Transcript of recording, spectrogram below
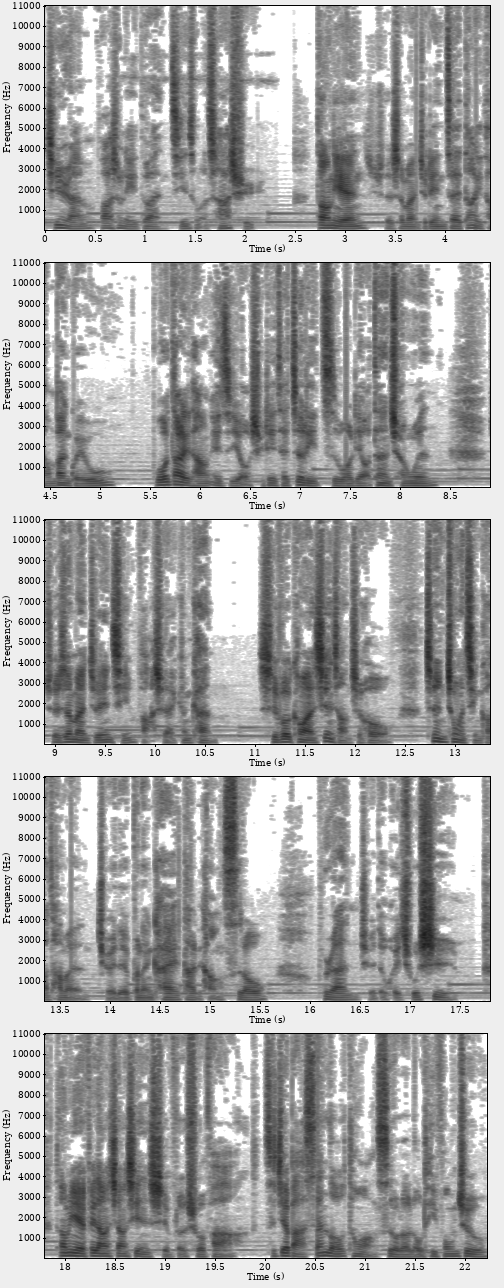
竟然发生了一段惊悚的插曲。当年学生们决定在大礼堂办鬼屋，不过大礼堂一直有学弟在这里自我了断的传闻。学生们决定请法师来看看。师傅看完现场之后，郑重的警告他们绝对不能开大礼堂四楼，不然绝对会出事。他们也非常相信师傅的说法，直接把三楼通往四楼的楼梯封住，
